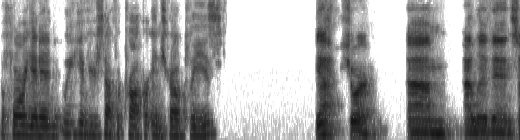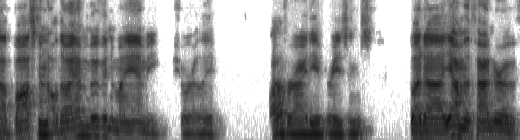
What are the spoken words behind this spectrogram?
before we get in, we give yourself a proper intro, please. Yeah, sure. Um, I live in South Boston, although I am moving to Miami shortly for a variety of reasons. But uh yeah, I'm the founder of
